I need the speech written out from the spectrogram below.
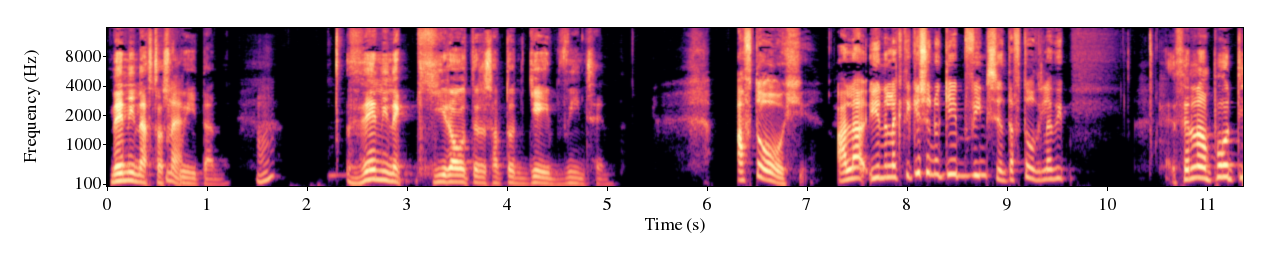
Δεν είναι αυτός Ναι. που ήταν. Μμ. Δεν είναι χειρότερος από τον Gabe Vincent. Αυτό όχι. Αλλά οι εναλλακτικέ είναι ο Gabe Vincent. Αυτό δηλαδή. Θέλω να πω ότι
